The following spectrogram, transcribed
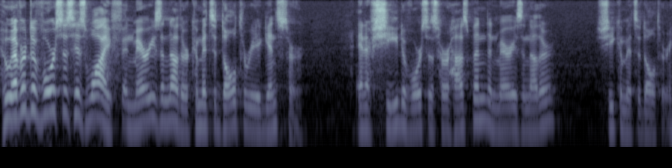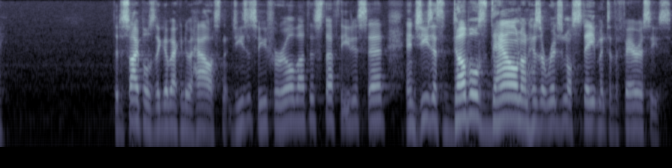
Whoever divorces his wife and marries another commits adultery against her. And if she divorces her husband and marries another, she commits adultery. The disciples, they go back into a house. And Jesus, are you for real about this stuff that you just said? And Jesus doubles down on his original statement to the Pharisees.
